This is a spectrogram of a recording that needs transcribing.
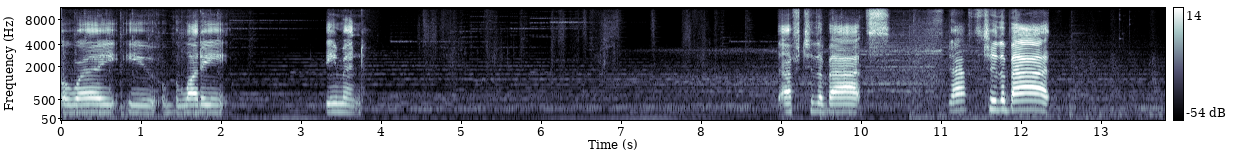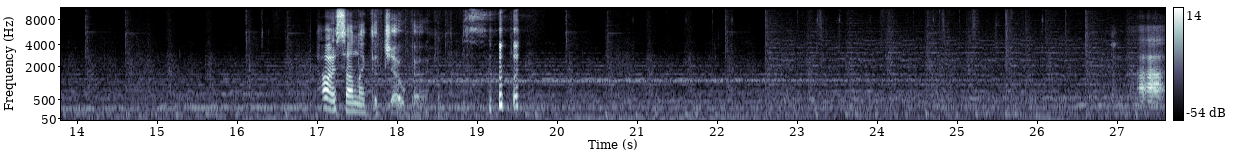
Away, you bloody demon. Death to the bats. Death to the bat. Now I sound like the Joker. ah.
